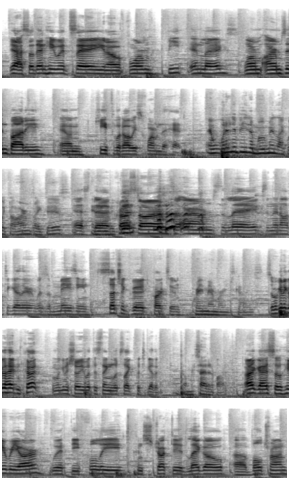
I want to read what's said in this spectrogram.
yeah, so then he would say, you know, form feet and legs, form arms and body, and Keith would always form the head. And wouldn't it be the movement like with the arms like this? Yes, And the like crossed this? arms, the arms, the legs, and then all together. It was amazing. Such a good cartoon. Great memories, guys. So we're gonna go ahead and cut, and we're gonna show you what this thing looks like put together. I'm excited about it. All right, guys. So here we are with the fully constructed Lego uh, Voltron.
